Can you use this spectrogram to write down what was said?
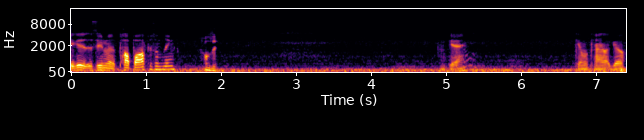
Is it- is it gonna pop off or something? Hold it. Okay. Okay, well, can I let go?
